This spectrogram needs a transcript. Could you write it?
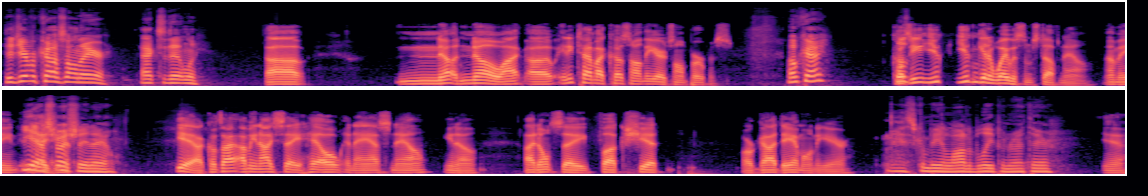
did you ever cuss on air accidentally? uh, no no I uh, anytime I cuss on the air, it's on purpose. Okay. Because Well- you, you you can get away with some stuff now. I mean, Yeah, as you know- especially now. Yeah, because I, I mean, I say hell and ass now. You know, I don't say fuck, shit, or goddamn on the air. It's gonna be a lot of bleeping right there. Yeah,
